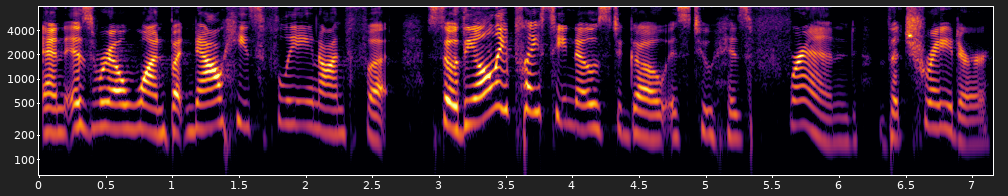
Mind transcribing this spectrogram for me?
and Israel won, but now he's fleeing on foot. So the only place he knows to go is to his friend, the traitor,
